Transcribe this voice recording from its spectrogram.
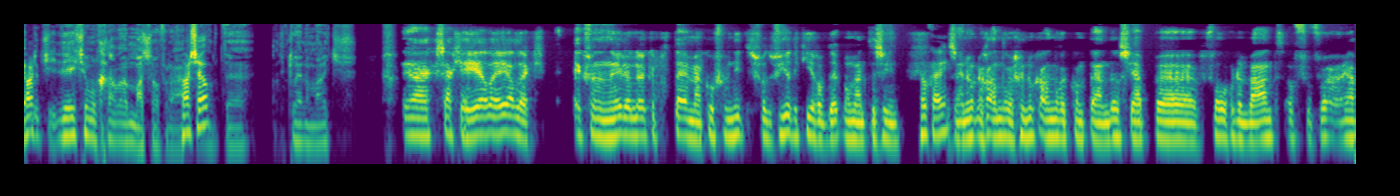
Mar- moet je, deze gaan we Marcel vragen. Marcel? Want, kleine mannetjes. Ja, ik zeg je heel eerlijk. Ik vind het een hele leuke partij, maar ik hoef hem niet voor de vierde keer op dit moment te zien. Er zijn ook nog andere, genoeg andere contenders. Je hebt uh, volgende maand, of uh,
